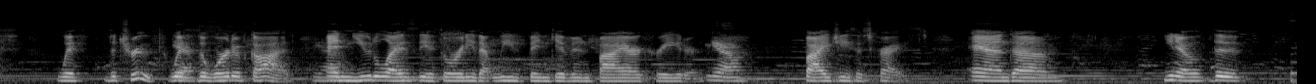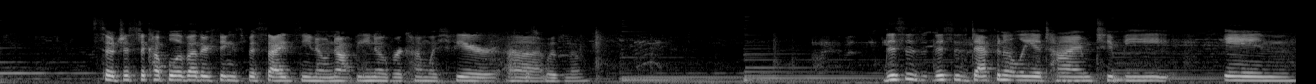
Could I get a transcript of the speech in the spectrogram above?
with the truth, with Yes. the Word of God, Yeah. and utilize the authority that we've been given by our Creator, Yeah. by Jesus Christ, and um, you know the. So just a couple of other things besides you know not being overcome with fear. Um, wisdom. this is this is definitely a time to be in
